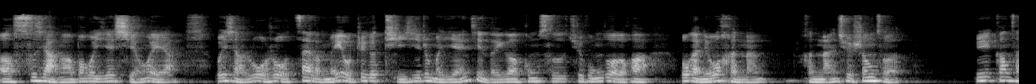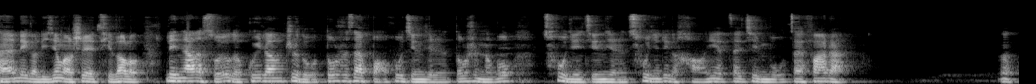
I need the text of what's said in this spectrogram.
呃，思想啊，包括一些行为啊，我就想，如果说我在了没有这个体系这么严谨的一个公司去工作的话，我感觉我很难很难去生存。因为刚才那个李静老师也提到了，链家的所有的规章制度都是在保护经纪人，都是能够促进经纪人、促进这个行业在进步、在发展。嗯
